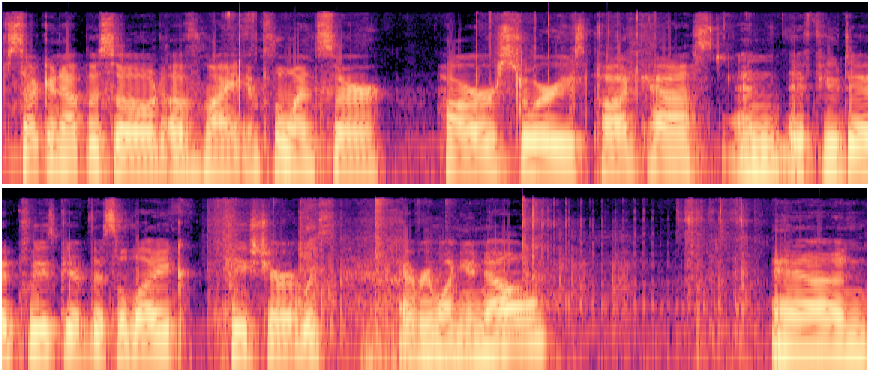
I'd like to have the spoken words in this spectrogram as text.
second episode of my influencer horror stories podcast. And if you did, please give this a like. Please share it with everyone you know. And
